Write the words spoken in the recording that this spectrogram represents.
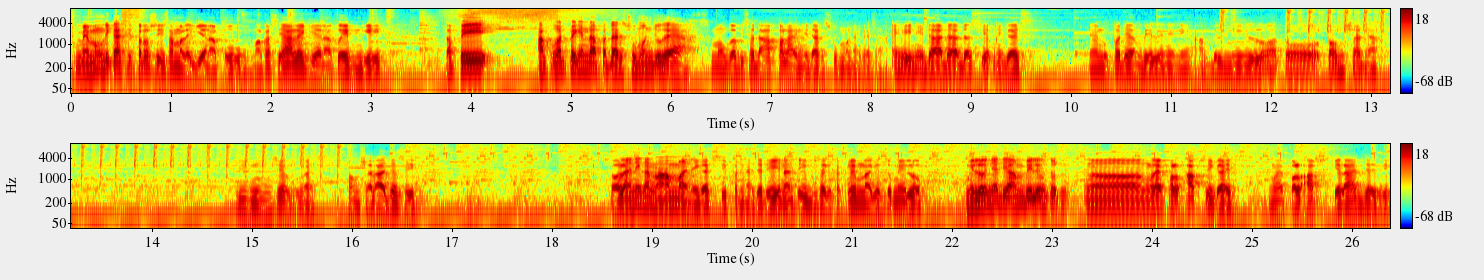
Memang dikasih terus sih sama Legion aku. Makasih ya Legion aku MG tapi aku kan pengen dapat dari summon juga ya. Semoga bisa dapat lah ini dari summon ya guys eh ini udah ada udah siap nih guys. Jangan lupa diambilin ini. Ambil Milo atau Tomshot ya bingung sih aku guys. Tomshot aja sih. Soalnya ini kan lama nih guys eventnya jadi nanti bisa kita klaim lagi untuk Milo. Milonya diambil untuk nge-level up sih guys. Nge-level up skill aja sih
